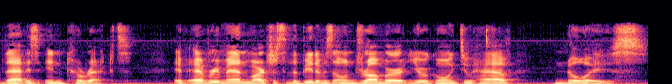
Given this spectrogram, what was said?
That is incorrect. If every man marches to the beat of his own drummer, you're going to have noise.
